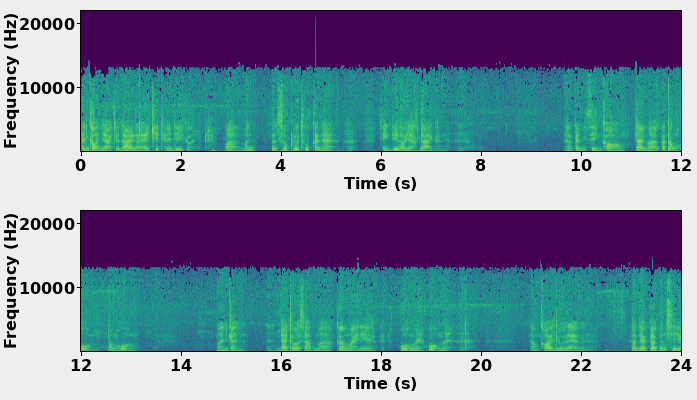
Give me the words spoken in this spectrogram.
งั้นก่อนอยากจะได้อะไรให้คิดให้ดีก่อน ว่ามันมันสุขหรือทุกข์กันแน่สิ่งที่เราอยากได้กัน ถ้าเป็นสิ่งของได้มาก็ต้องห่วงต้องห่วง เหมือนกัน ได้โทรศัพท์มาเครื่องใหม่นี้ห่วงไหมห่วงไหมต้องคอยดูแลมันแล้วเดี๋ยวเกิดมันเสีย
